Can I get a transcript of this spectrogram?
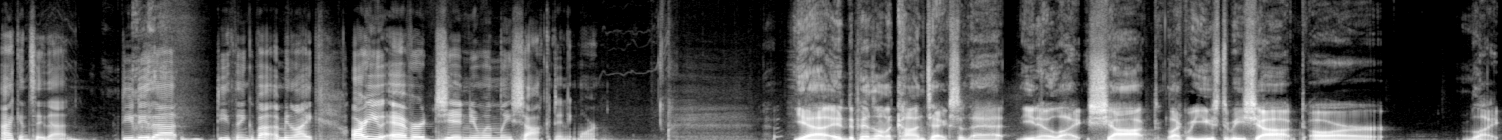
I can see that. Do you do that? do you think about? I mean, like, are you ever genuinely shocked anymore? Yeah, it depends on the context of that. You know, like shocked, like we used to be shocked, or like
